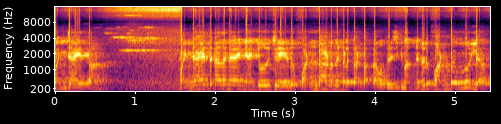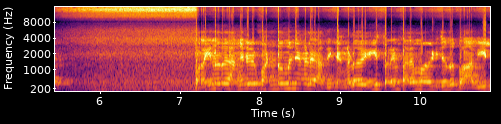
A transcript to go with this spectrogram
പഞ്ചായത്താണ്. പഞ്ചായത്തിന് അതിനെ ഞാൻ ചോദിച്ചു ഏത് ഫണ്ടാണ് നിങ്ങൾ കണ്ടെത്താൻ ഉദ്ദേശിക്കുന്നത്? അങ്ങനെ ഒരു ഫണ്ടൊന്നുമില്ല. പറയുന്നത് അങ്ങനെ ഒരു ഫണ്ടൊന്നും ഞങ്ങൾ അത് ഞങ്ങൾ ഈ ഇത്രയും സ്ഥലം മേടിച്ചത് ഭാവിയിൽ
